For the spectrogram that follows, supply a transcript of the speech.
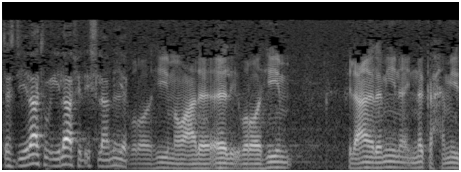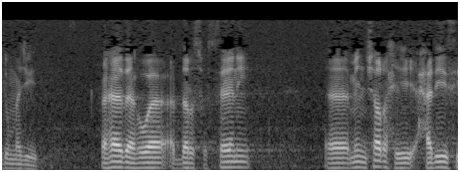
تسجيلات إيلاف الإسلامية. إبراهيم وعلى آل إبراهيم في العالمين إنك حميد مجيد. فهذا هو الدرس الثاني آه، من شرح حديث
